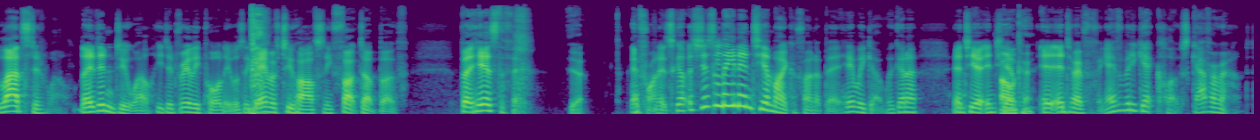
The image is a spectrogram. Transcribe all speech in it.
lads did well. They didn't do well. He did really poorly. It was a game of two halves, and he fucked up both. But here's the thing. Yeah. Everyone, it's go. It's just lean into your microphone a bit. Here we go. We're gonna into your into Oh, your, okay. into everything. Everybody get close. Gather round.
